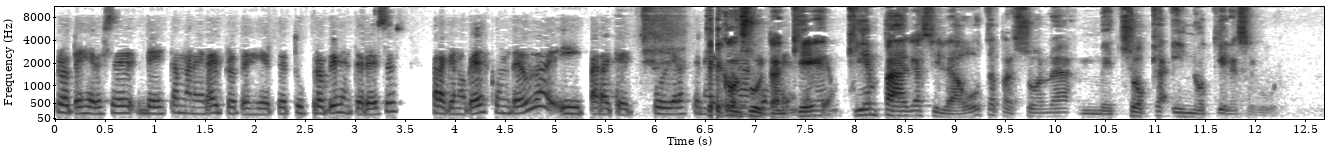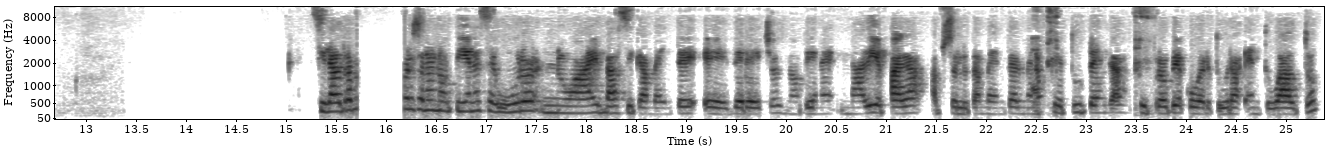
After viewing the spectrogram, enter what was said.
protegerse de esta manera y protegerte tus propios intereses para que no quedes con deuda y para que pudieras tener. Te consultan, ¿quién, ¿quién paga si la otra persona me choca y no tiene seguro? Si la otra persona no tiene seguro, no hay básicamente eh, derechos, no tiene, nadie paga absolutamente, al menos que tú tengas tu propia cobertura en tu auto.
